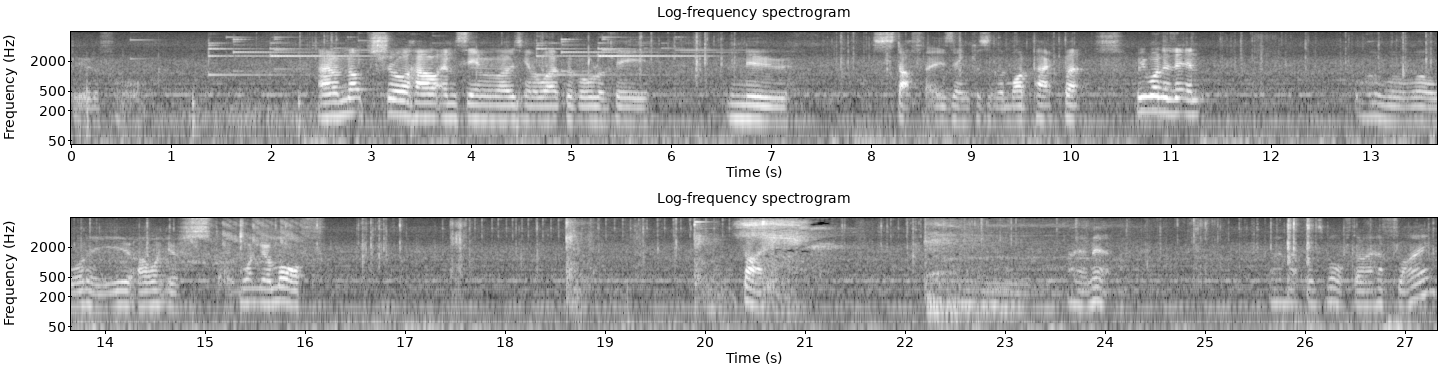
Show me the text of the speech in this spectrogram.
Beautiful. And I'm not sure how MCMMO is going to work with all of the new stuff that is in because of the mod pack, but we wanted it in. Whoa, whoa, whoa! What are you? I want your, I want your morph. Die. I am it. Why that thing's morphed? Do I have flying?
